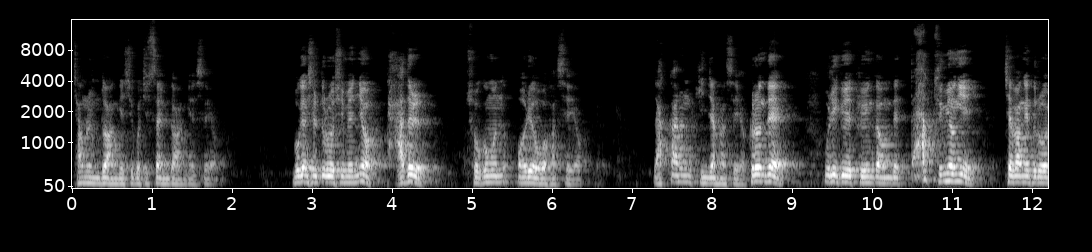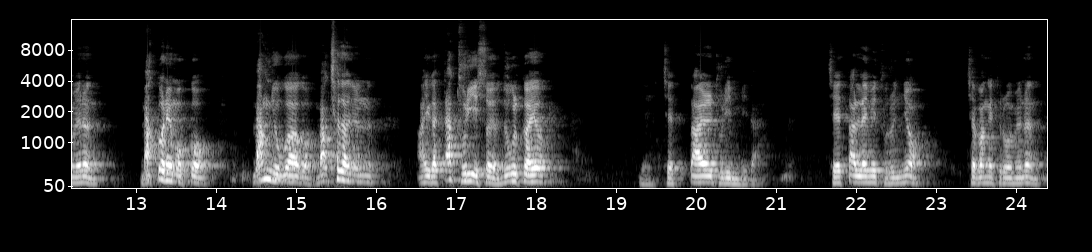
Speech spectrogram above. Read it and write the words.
장로님도 안 계시고 집사님도 안 계세요. 목양실 들어오시면요, 다들 조금은 어려워하세요. 약간은 긴장하세요. 그런데 우리 교회 교인 가운데 딱 두 명이 제 방에 들어오면은 막 꺼내 먹고 막 요구하고 막 찾아다니는 아이가 딱 둘이 있어요. 누굴까요? 예, 제딸 둘입니다. 제 딸내미 둘은요, 제 방에 들어오면은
